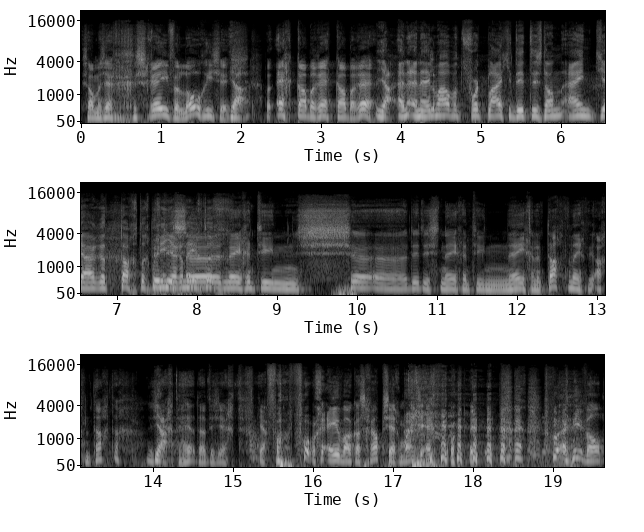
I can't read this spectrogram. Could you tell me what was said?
zal maar zeggen, geschreven, logisch is. Ja. Wat echt cabaret, cabaret. Ja, en, en helemaal want voor het plaatje, dit is dan eind jaren 80, begin Dit is, jaren 90. eh, 19, eh, dit is 1989, 1988. Dus Ja. echt, hè, dat is echt, ja, voor, vorige eeuw als grap zeggen, maar het is echt maar in ieder geval.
